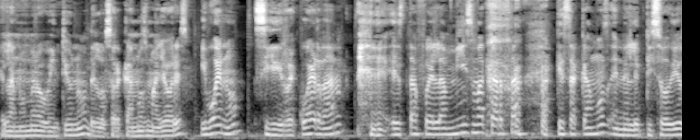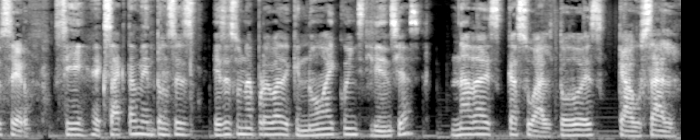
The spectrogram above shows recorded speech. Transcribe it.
la número 21 de los arcanos mayores. Y bueno, si recuerdan, esta fue la misma carta que sacamos en el episodio 0. Sí, exactamente. Entonces, esa es una prueba de que no hay coincidencias. Nada es casual, todo es causal.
